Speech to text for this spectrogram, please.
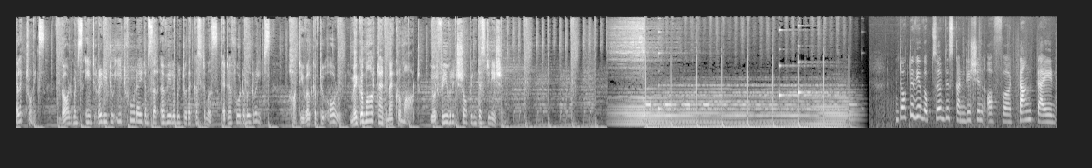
electronics, garments and ready-to-eat food items are available to the customers at affordable rates. Hearty welcome to all. Megamart and Macromart, your favorite shopping destination. Doctor, we have observed this condition of uh, tongue tied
